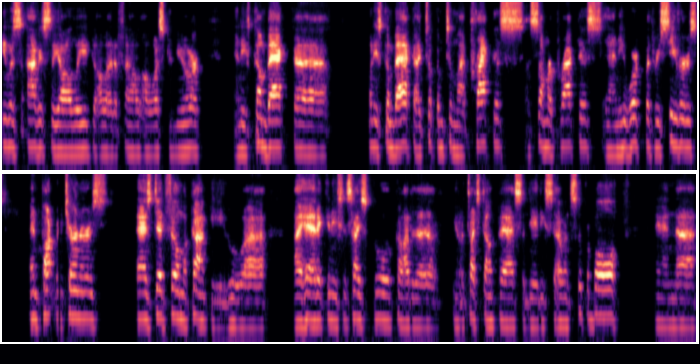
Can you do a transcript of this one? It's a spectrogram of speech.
he was obviously all league, all NFL, all Western New York. And he's come back when he's come back, I took him to my practice, a summer practice, and he worked with receivers and punt returners, as did Phil McConkey, who uh, I had at Canisius High School, caught a you know touchdown pass in the '87 Super Bowl, and uh,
